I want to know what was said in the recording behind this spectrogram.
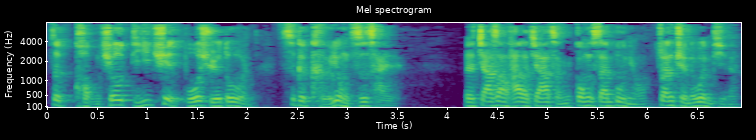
这孔丘的确博学多闻，是个可用之才。再加上他的家臣公三不牛专权的问题呢，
